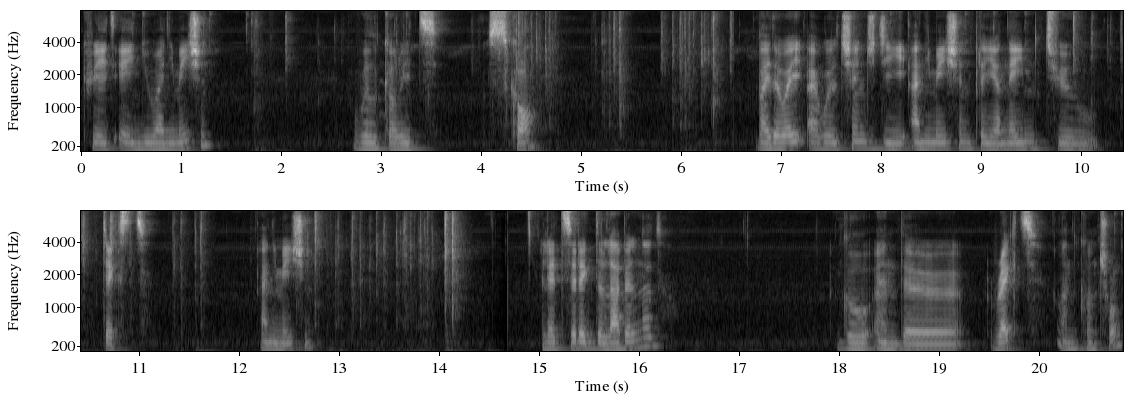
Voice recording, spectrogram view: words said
create a new animation. We'll call it score. By the way, I will change the animation player name to text animation. Let's select the label node. Go under rect on control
